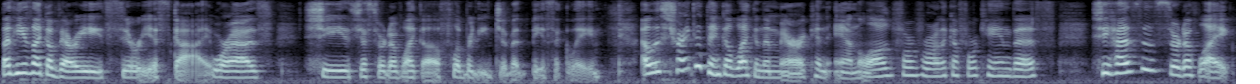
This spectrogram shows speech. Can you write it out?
But he's like a very serious guy, whereas she's just sort of like a flibbertigibbet, basically. I was trying to think of like an American analog for Veronica Forqué in this. She has this sort of like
